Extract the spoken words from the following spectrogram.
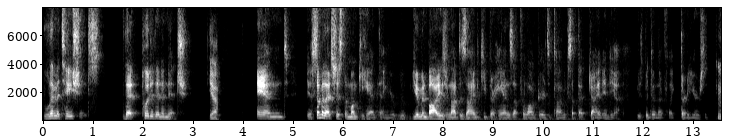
limitations that put it in a niche. Yeah. And you know, some of that's just the monkey hand thing. Your, your human bodies are not designed to keep their hands up for long periods of time, except that guy in India who's been doing that for like 30 years.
